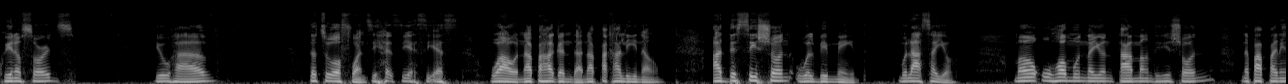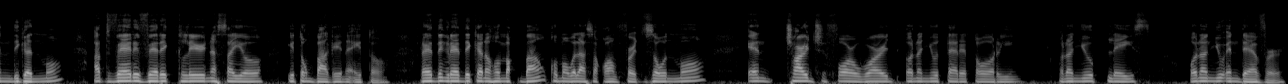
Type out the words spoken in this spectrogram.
Queen of Swords, you have the Two of Wands. Yes, yes, yes. Wow, napakaganda, napakalinaw. A decision will be made mula sa'yo. Makukuha mo na yon tamang desisyon na papanindigan mo at very, very clear na sa'yo itong bagay na ito. Ready, ready ka na humakbang, kumawala sa comfort zone mo, and charge forward on a new territory, on a new place, on a new endeavor.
